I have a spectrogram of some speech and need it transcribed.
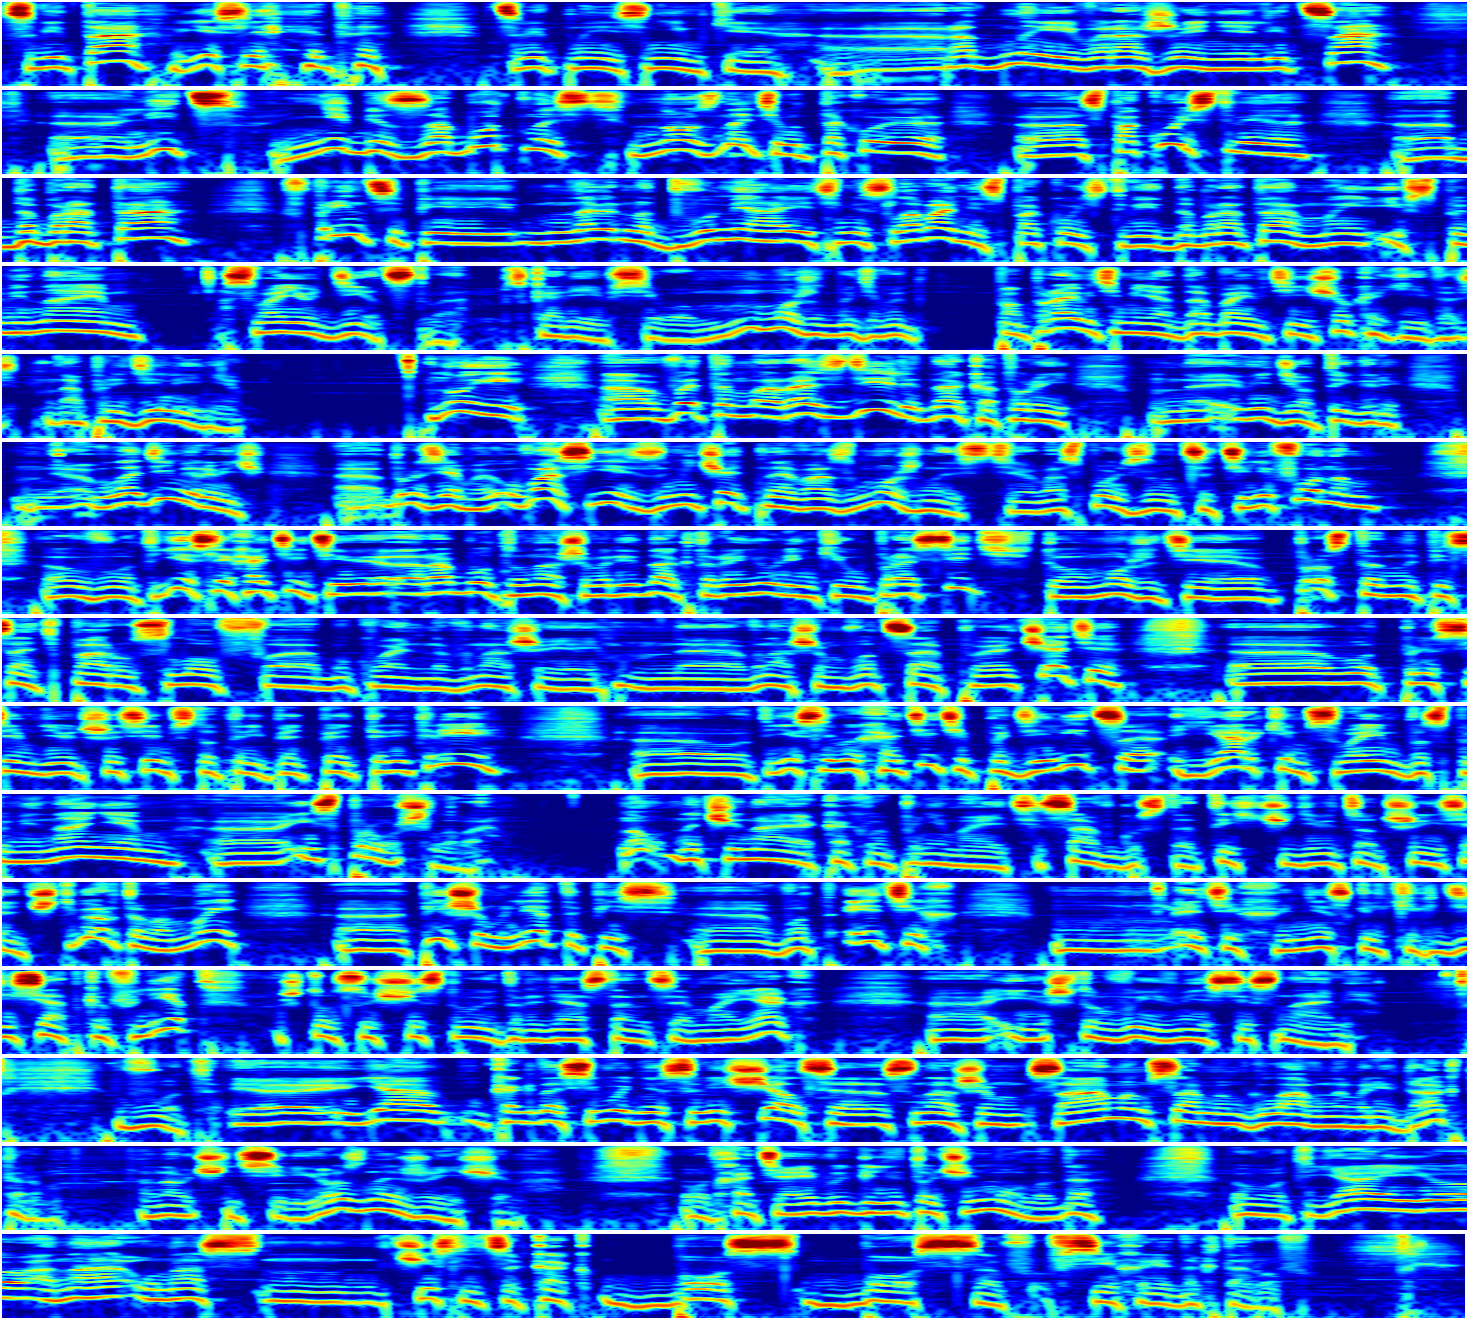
цвета, если это цветные снимки, э, родные выражения лица, э, лиц, не беззаботность, но, знаете, вот такое э, спокойствие, э, доброта. В принципе, наверное, двумя этими словами спокойствие и доброта мы и вспоминаем свое детство, скорее всего. Может быть, вы поправите меня, добавите еще какие-то определения. Ну и а, в этом разделе, да, который ведет Игорь Владимирович, а, друзья мои, у вас есть замечательная возможность воспользоваться телефоном. Вот, если хотите работу нашего редактора Юленьки упростить, то можете просто написать пару слов а, буквально в нашей в нашем WhatsApp чате. А, вот плюс 7967 103 5533. А, вот, если вы хотите поделиться ярким своим воспоминанием из прошлого. Ну, начиная, как вы понимаете, с августа 1964 мы э, пишем летопись э, вот этих, э, этих нескольких десятков лет, что существует радиостанция «Маяк» э, и что вы вместе с нами. Вот. Э, я, когда сегодня совещался с нашим самым-самым главным редактором, она очень серьезная женщина, вот, хотя и выглядит очень молодо. Вот, я ее, она у нас числится как босс боссов всех редакторов.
